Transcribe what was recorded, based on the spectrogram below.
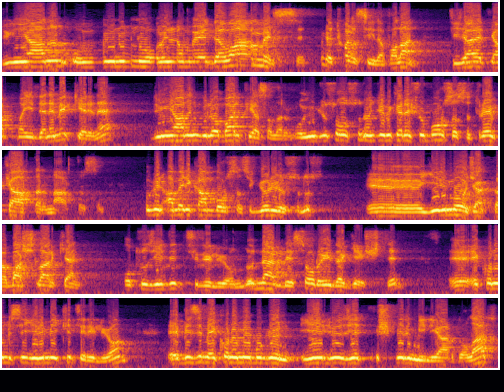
dünyanın oyununu oynamaya devam etsin. Böyle parasıyla falan ticaret yapmayı denemek yerine dünyanın global piyasaların oyuncusu olsun. Önce bir kere şu borsası türev kağıtlarını artırsın. Bugün Amerikan borsası görüyorsunuz e, 20 Ocak'ta başlarken 37 trilyondu. Neredeyse orayı da geçti. E, ekonomisi 22 trilyon. E, bizim ekonomi bugün 771 milyar dolar.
